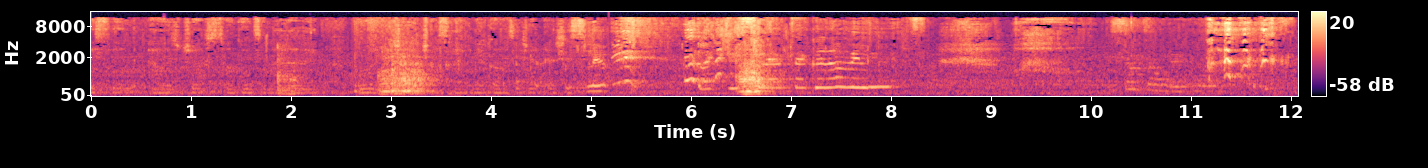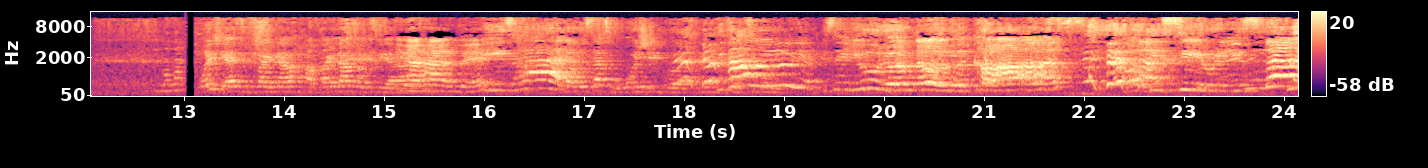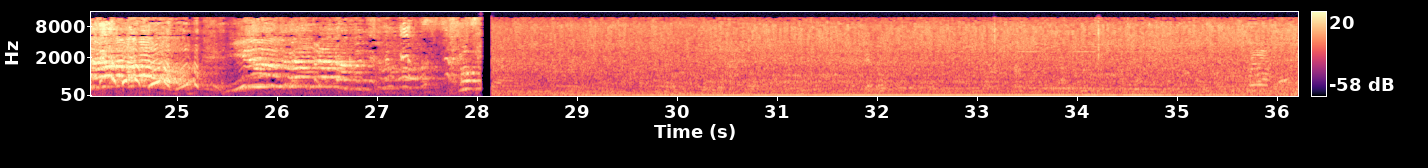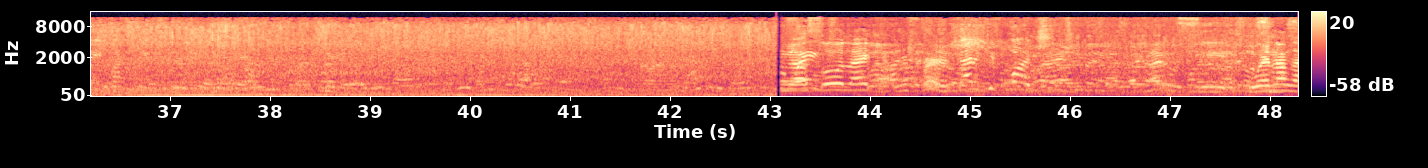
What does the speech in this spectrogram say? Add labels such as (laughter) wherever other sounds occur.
Listen, I was just talking to my like, we were literally just having a conversation and she slept. (laughs) like she slept, I couldn't believe it. (laughs) When she had to find out her final something, Your hand, eh? It's hard that was start to worship God. Hallelujah. You say you don't know the cause. of this series. No! You don't know the cause. We are so like refreshed. Gotta keep watch. We're not gonna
